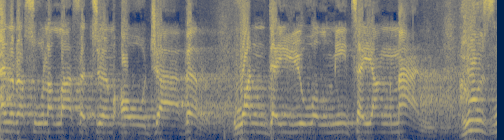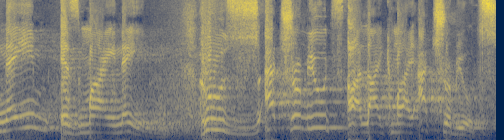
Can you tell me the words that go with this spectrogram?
And Rasulullah said to him, Oh Jabir, one day you will meet a young man whose name is my name whose attributes are like my attributes,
